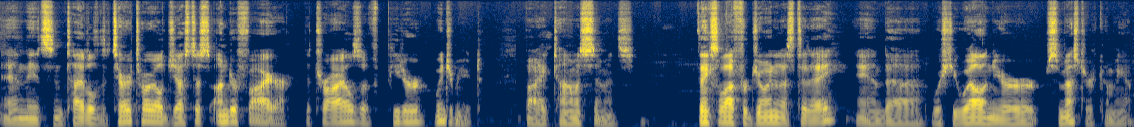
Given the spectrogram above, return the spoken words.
and it's entitled "The Territorial Justice Under Fire: The Trials of Peter Wintermute" by Thomas Simmons. Thanks a lot for joining us today, and uh, wish you well in your semester coming up.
